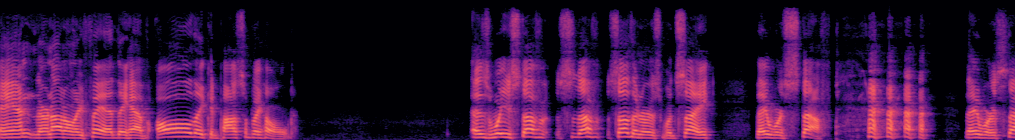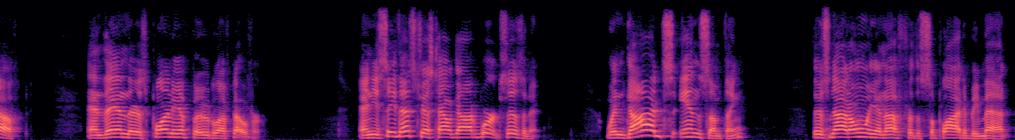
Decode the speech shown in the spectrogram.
And they're not only fed, they have all they could possibly hold. As we stuff, stuff Southerners would say, they were stuffed. they were stuffed and then there's plenty of food left over. And you see, that's just how God works, isn't it? When God's in something, there's not only enough for the supply to be met,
